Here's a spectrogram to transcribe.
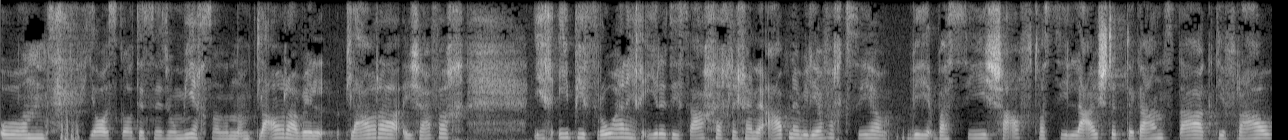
Und ja, es geht jetzt nicht um mich, sondern um die Laura, weil die Laura ist einfach, ich, ich bin froh, dass ich ihr die Sachen ein bisschen abnehmen weil ich einfach gesehen habe, wie, was sie schafft, was sie leistet den ganzen Tag. Die Frau,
